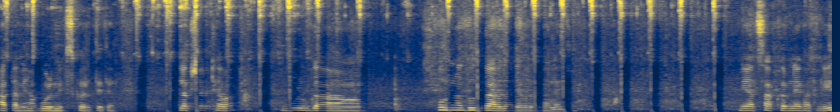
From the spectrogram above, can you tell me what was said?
आता मी हा गुळ मिक्स करते त्यात. लक्षात ठेवा. गुळ गा पूर्ण दूध गार झाल्यावरच घालायचं. मी आज साखर नाही घातली.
